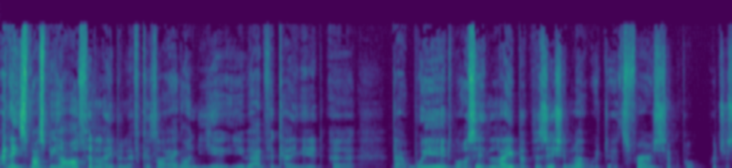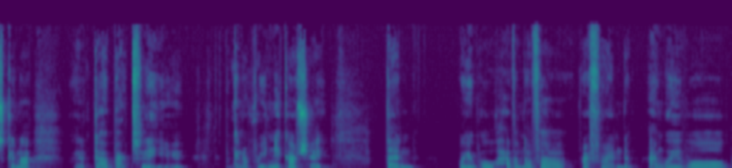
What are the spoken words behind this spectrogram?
and it must be hard for the Labour left because, like, hang on, you you advocated uh, that weird what was it Labour position? Look, it's very simple. We're just gonna we're gonna go back to the EU. we're to renegotiate. Then we will have another referendum and we will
